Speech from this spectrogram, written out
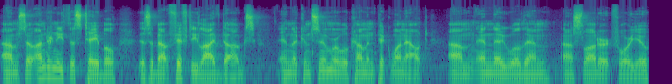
Um, so underneath this table is about 50 live dogs, and the consumer will come and pick one out, um, and they will then uh, slaughter it for you,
